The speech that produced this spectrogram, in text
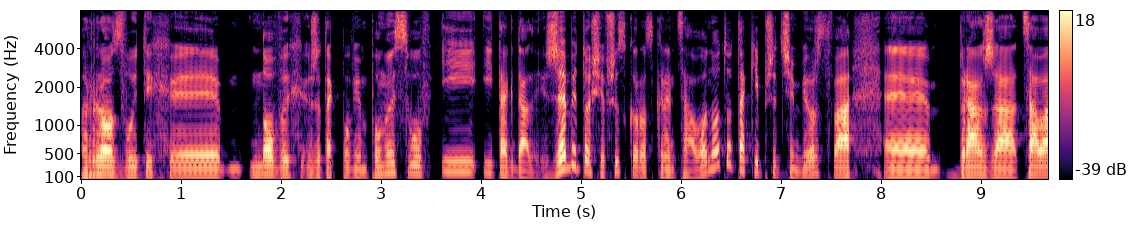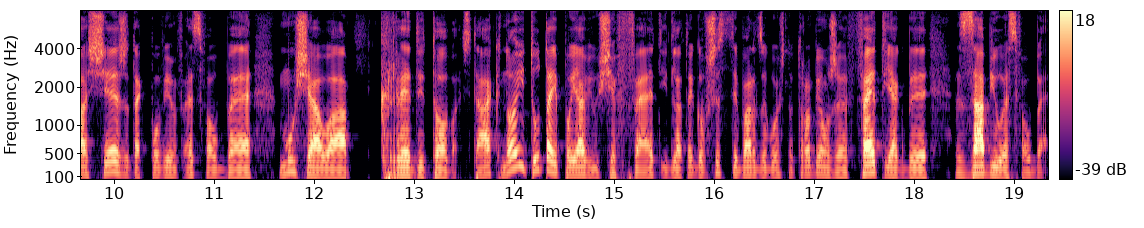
rozwój tych nowych nowych, że tak powiem, pomysłów i, i tak dalej. Żeby to się wszystko rozkręcało, no to takie przedsiębiorstwa, e, branża cała się, że tak powiem, w SVB musiała kredytować, tak? No i tutaj pojawił się Fed i dlatego wszyscy bardzo głośno trąbią, że Fed jakby zabił SVB.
